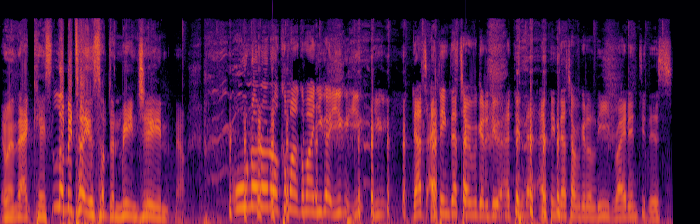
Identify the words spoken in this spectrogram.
and in that case, let me tell you something, Mean Gene. No. oh no no no! Come on come on! You got you, you you. That's I think that's how we're gonna do. I think that I think that's how we're gonna lead right into this.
